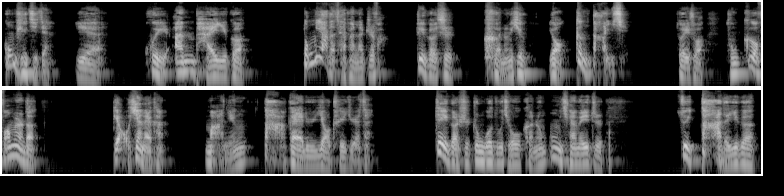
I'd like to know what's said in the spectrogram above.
公平起见，也会安排一个东亚的裁判来执法，这个是可能性要更大一些。所以说，从各方面的表现来看，马宁大概率要吹决赛，这个是中国足球可能目前为止最大的一个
